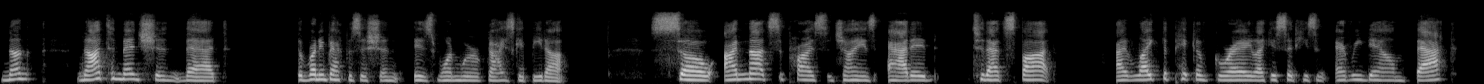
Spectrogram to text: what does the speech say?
None, not to mention that the running back position is one where guys get beat up. So I'm not surprised the Giants added to that spot. I like the pick of Gray. Like I said, he's an every down back,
